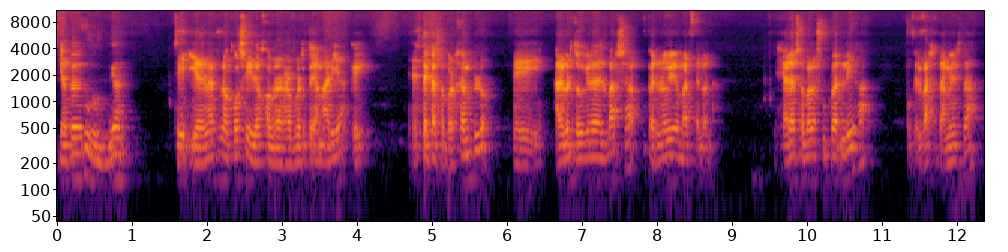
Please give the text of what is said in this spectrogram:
y a todo el fútbol mundial. Sí, y además una cosa, y dejo hablar a Alberto y a María, que en este caso, por ejemplo, eh, Alberto quiere del Barça, pero no vive en Barcelona. Y ahora se va a la Superliga, porque el Barça también está,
